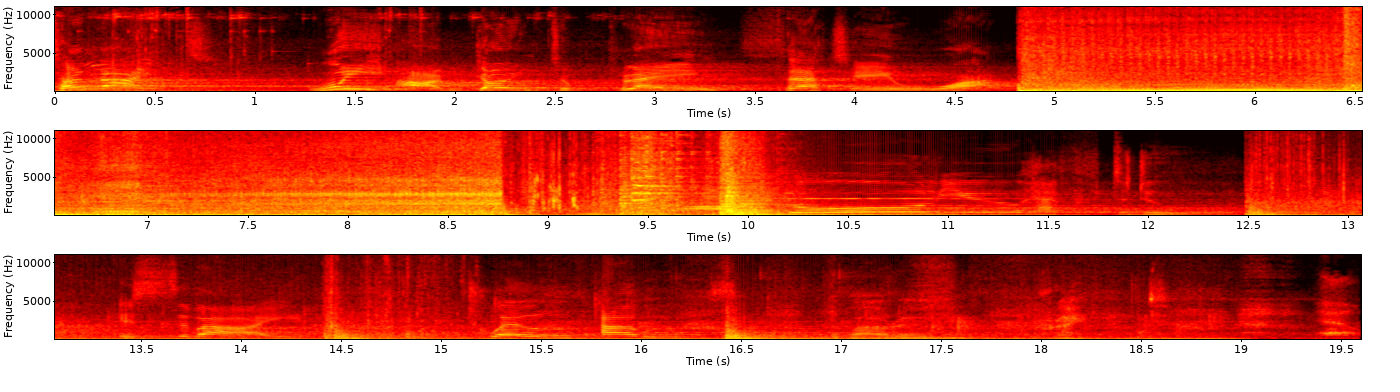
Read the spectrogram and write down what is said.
Tonight, we are going to play 31. Is survive 12 hours of our own private hell.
